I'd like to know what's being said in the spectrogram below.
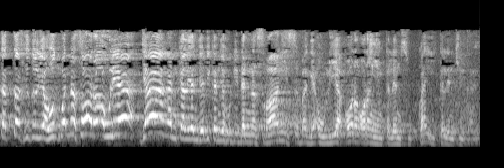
tattakhidul yahud wa nasara awliya. Jangan kalian jadikan Yahudi dan Nasrani sebagai awliya. Orang-orang yang kalian sukai, kalian cintai.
